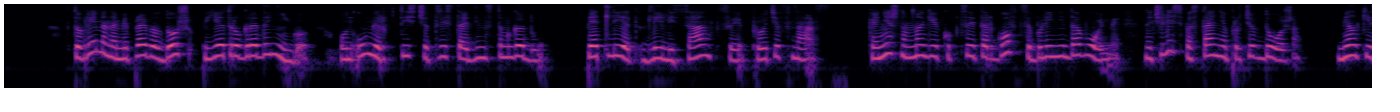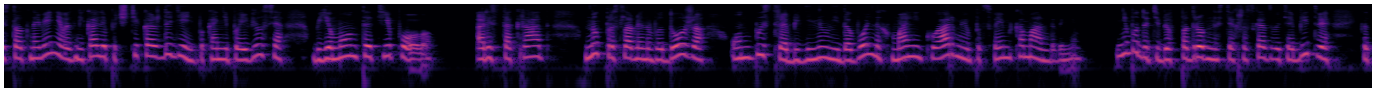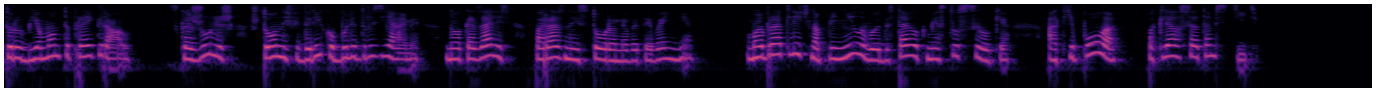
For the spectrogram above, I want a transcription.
В то время нами правил дож Пьетро Градениго, он умер в 1311 году, Пять лет длились санкции против нас. Конечно, многие купцы и торговцы были недовольны, начались восстания против Дожа. Мелкие столкновения возникали почти каждый день, пока не появился Бьемонте Тьеполо. Аристократ, внук прославленного Дожа, он быстро объединил недовольных в маленькую армию под своим командованием. Не буду тебе в подробностях рассказывать о битве, которую Бьемонте проиграл. Скажу лишь, что он и Федерико были друзьями, но оказались по разные стороны в этой войне. Мой брат лично пленил его и доставил к месту ссылки. От Епола поклялся отомстить.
